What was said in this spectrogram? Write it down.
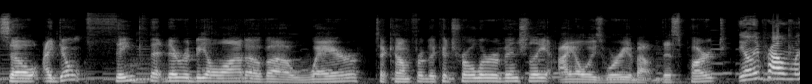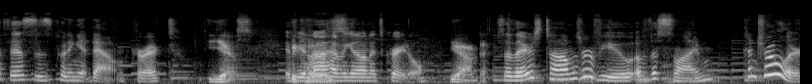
So I don't think that there would be a lot of uh, wear to come from the controller eventually. I always worry about this part. the only problem with this is putting it down, correct? Yes. If you're not having it on its cradle. Yeah. So there's Tom's review of the slime controller.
